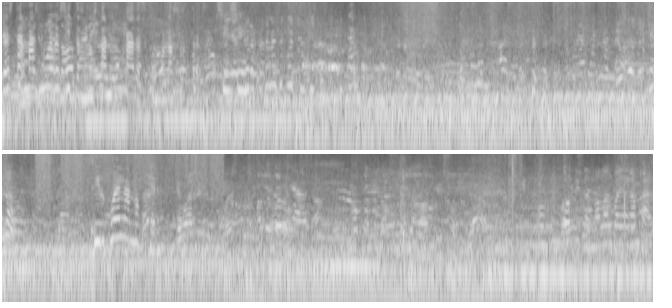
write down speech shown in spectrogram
Que están más nuevecitas, no están mojadas como las otras. Sí, sí. Ciruela no quiere. No las vayan a pagar.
